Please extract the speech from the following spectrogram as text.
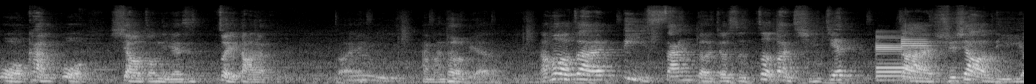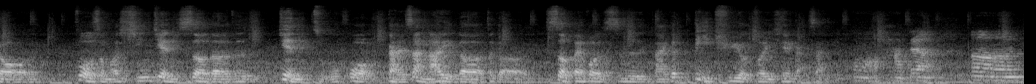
我看过校中里面是最大的湖，对，嗯、还蛮特别的。然后在第三个就是这段期间，在学校里有。做什么新建设的建筑或改善哪里的这个设备，或者是哪个地区有做一些改善？哦，好的，嗯，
